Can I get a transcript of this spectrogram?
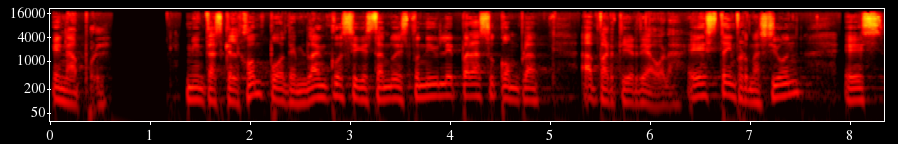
en Apple. Mientras que el HomePod en blanco sigue estando disponible para su compra a partir de ahora. Esta información es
